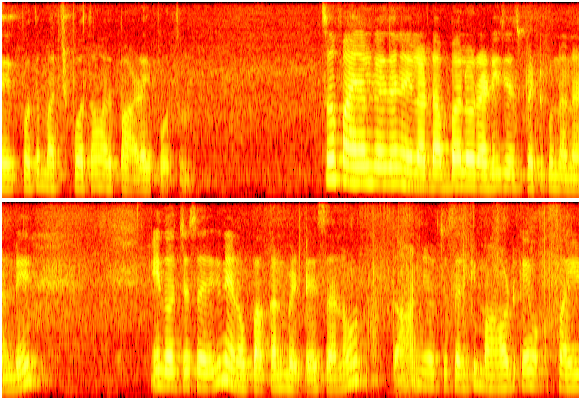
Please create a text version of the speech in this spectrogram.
లేకపోతే మర్చిపోతాం అది పాడైపోతుంది. సో ఫైనల్గా అయితే నేను ఇలా డబ్బాలో రెడీ చేసి పెట్టుకున్నానండి. ఇది వచ్చేసరికి నేను పక్కన పెట్టేశాను. కానీ వచ్చేసరికి మామిడికాయ ఒక ఫైవ్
